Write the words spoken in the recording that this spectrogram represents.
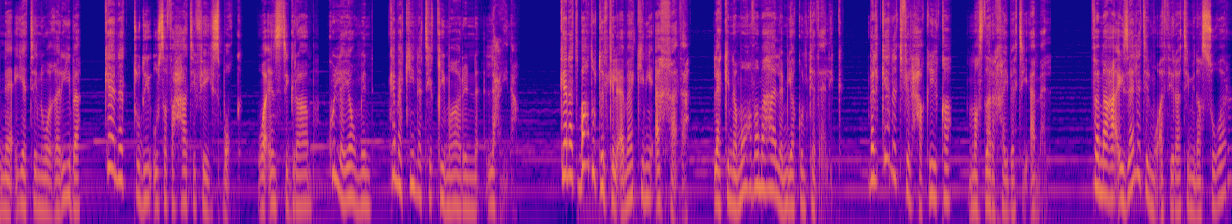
نائية وغريبة كانت تضيء صفحات فيسبوك. وإنستغرام كل يوم كماكينة قمار لعينة. كانت بعض تلك الأماكن أخاذة لكن معظمها لم يكن كذلك بل كانت في الحقيقة مصدر خيبة أمل. فمع إزالة المؤثرات من الصور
